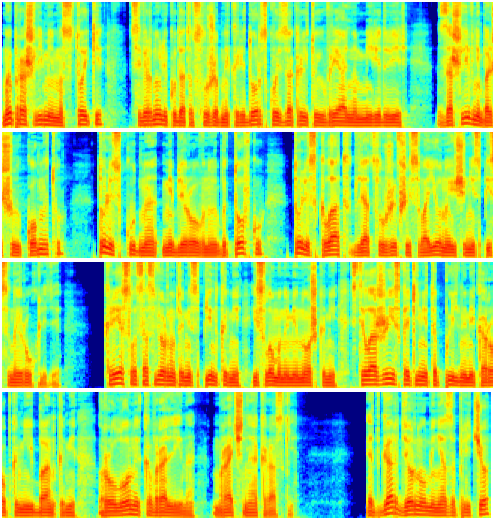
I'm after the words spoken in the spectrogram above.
Мы прошли мимо стойки, свернули куда-то в служебный коридор сквозь закрытую в реальном мире дверь, зашли в небольшую комнату, то ли скудно меблированную бытовку, то ли склад для отслужившей свое, но еще не списанной рухляди — Кресла со свернутыми спинками и сломанными ножками, стеллажи с какими-то пыльными коробками и банками, рулоны ковролина, мрачные окраски. Эдгар дернул меня за плечо,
